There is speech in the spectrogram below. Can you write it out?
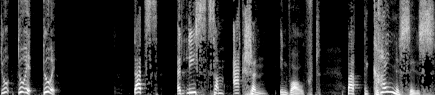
Do, do it. Do it. That's at least some action involved. But the kindness is,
